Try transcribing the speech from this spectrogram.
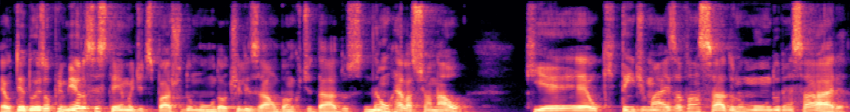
É, o T2 é o primeiro sistema de despacho do mundo a utilizar um banco de dados não relacional, que é o que tem de mais avançado no mundo nessa área.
